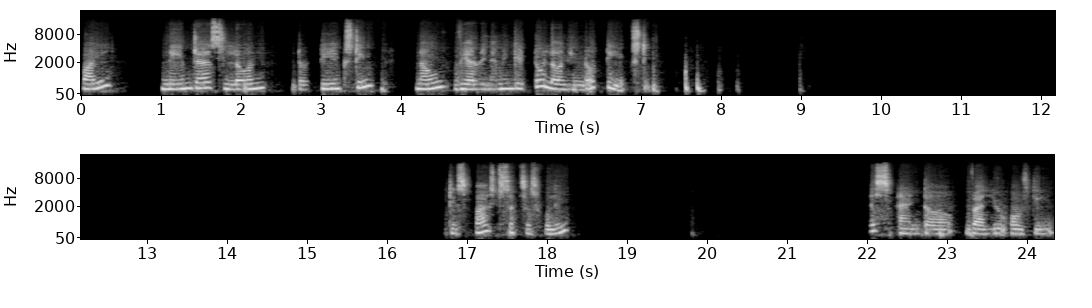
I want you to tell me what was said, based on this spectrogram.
file named as learn.txt. Now we are renaming it to learning.txt. It is passed successfully. Yes, and the value of the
